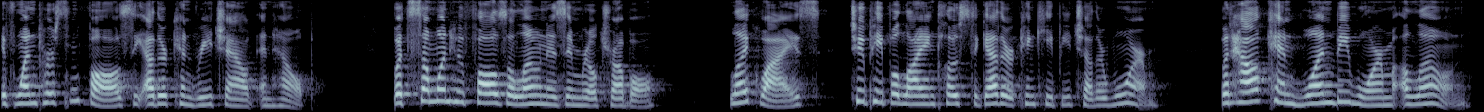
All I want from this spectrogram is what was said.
If one person falls, the other can reach out and help. But someone who falls alone is in real trouble. Likewise, two people lying close together can keep each other warm. But how can one be warm alone?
